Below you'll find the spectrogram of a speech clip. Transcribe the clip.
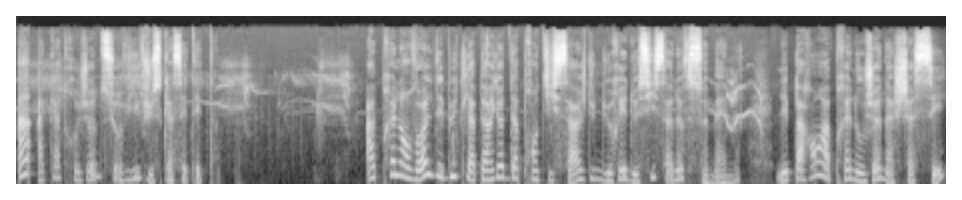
Un à quatre jeunes survivent jusqu'à cette étape. Après l'envol débute la période d'apprentissage d'une durée de 6 à 9 semaines. Les parents apprennent aux jeunes à chasser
